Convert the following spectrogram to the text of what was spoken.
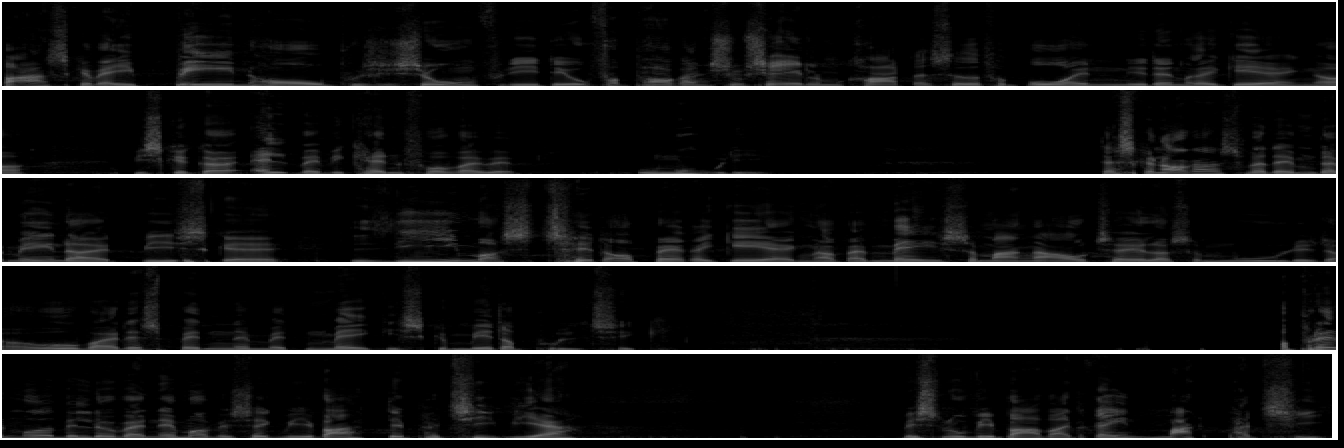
bare skal være i benhård opposition, fordi det er jo for pokker en socialdemokrat, der sidder for bordenden i den regering, og vi skal gøre alt, hvad vi kan for at være umulige. Der skal nok også være dem, der mener, at vi skal lime os tæt op af regeringen og være med i så mange aftaler som muligt, og åh, hvor er det spændende med den magiske midterpolitik. Og på den måde ville det jo være nemmere, hvis ikke vi var det parti, vi er. Hvis nu vi bare var et rent magtparti,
